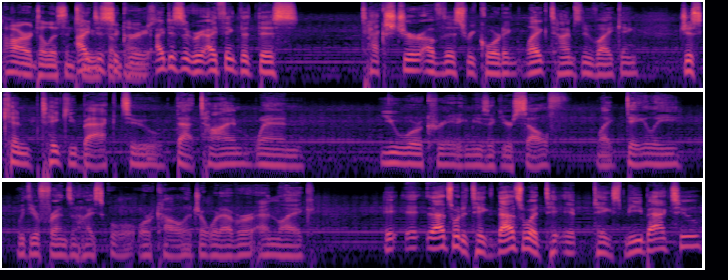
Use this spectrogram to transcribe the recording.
hard to listen to. I disagree. sometimes. I disagree. I think that this texture of this recording, like Times New Viking, just can take you back to that time when you were creating music yourself, like daily with your friends in high school or college or whatever, and like. It, it, that's what it takes. That's what t- it takes me back to.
